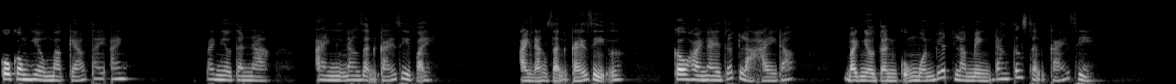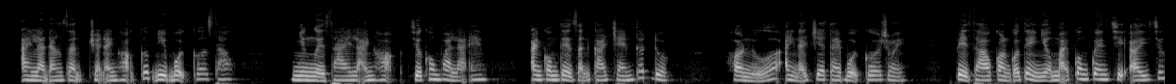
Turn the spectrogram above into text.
cô không hiểu mà kéo tay anh. Bách Nghiêu Tân à, anh đang giận cái gì vậy? Anh đang giận cái gì ư? Câu hỏi này rất là hay đó. Bạch Nhiều Tần cũng muốn biết là mình đang tức giận cái gì. Anh là đang giận chuyện anh họ cướp đi bội cơ sao? Nhưng người sai là anh họ chứ không phải là em. Anh không thể giận cái chém thất được. Hơn nữa anh đã chia tay bội cơ rồi. Vì sao còn có thể nhớ mãi không quen chị ấy chứ?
